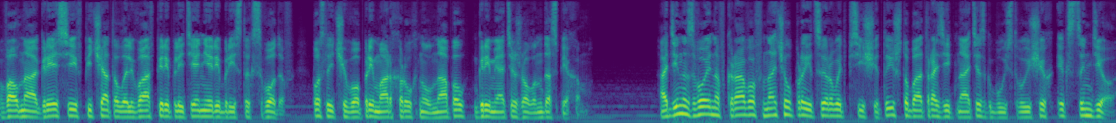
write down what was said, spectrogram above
Волна агрессии впечатала льва в переплетение ребристых сводов, после чего примарх рухнул на пол, гремя тяжелым доспехом. Один из воинов Кравов начал проецировать пси-щиты, чтобы отразить натиск буйствующих эксцендио.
